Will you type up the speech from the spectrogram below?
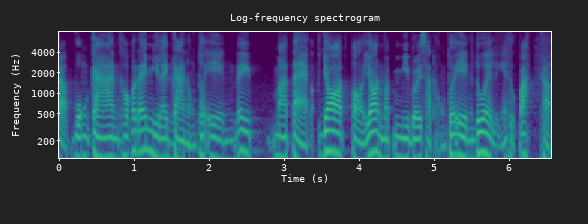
กับวงการเขาก็ได้มีรายการของตัวเองได้มาแตกยอดต่อยอดมามีบริษัทของตัวเองด้วยอะไรเงี้ยถูกปะครับ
